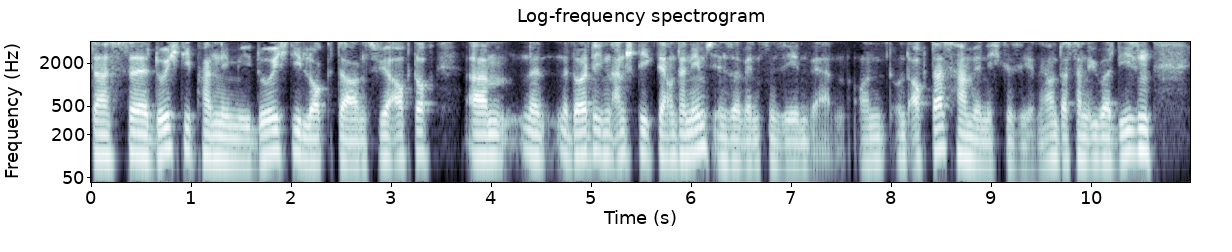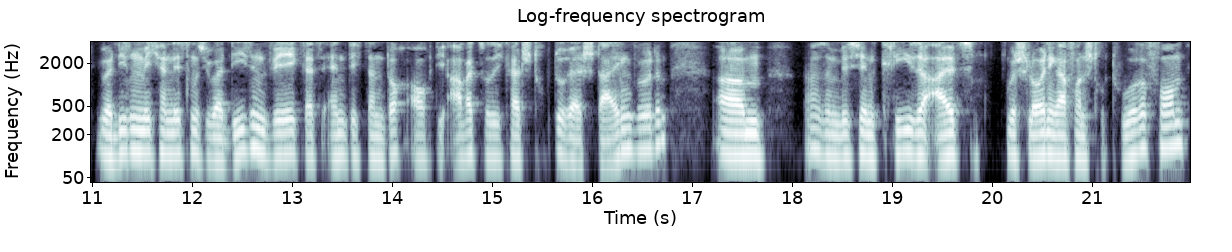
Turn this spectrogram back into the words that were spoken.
dass äh, durch die Pandemie, durch die Lockdowns wir auch doch ähm, ne, ne deutlichen Anstieg der Unternehmensinsolvenzen sehen werden. Und, und auch das haben wir nicht gesehen. Ja? Und dass dann über diesen, über diesen Mechanismus, über diesen Weg letztendlich dann doch auch die Arbeitslosigkeit strukturell steigen würde. Ähm, also ein bisschen Krise als Beschleuniger von Strukturreform.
